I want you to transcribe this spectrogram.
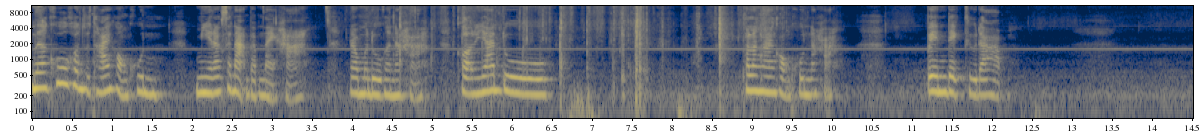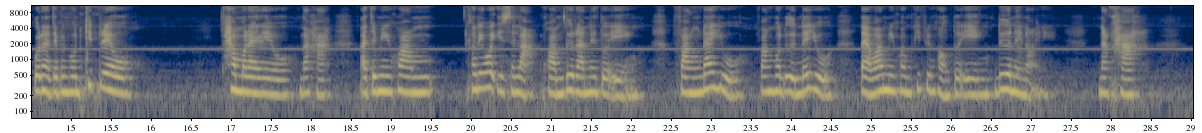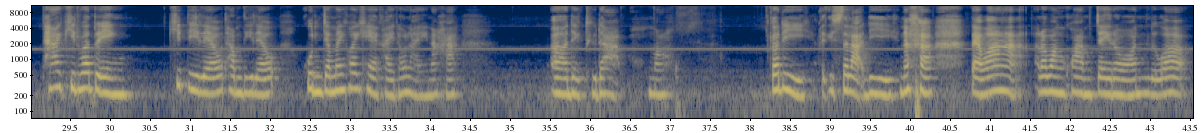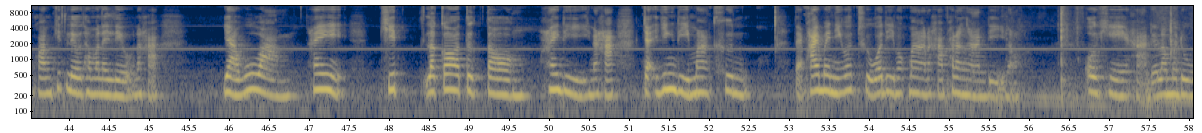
เนื้อคู่คนสุดท้ายของคุณมีลักษณะแบบไหนคะ เรามาดูกันนะคะ ขออนุญาตดู พลังงานของคุณนะคะ เป็นเด็กถือดาบ คุณอาจจะเป็นคนคิดเร็วทำอะไรเร็วนะคะ อาจจะมีความเขาเรียกว่าอิสระความดื้อรั้นในตัวเอง ฟังได้อยู่ ฟังคนอื่นได้อยู่ แต่ว่ามีความคิดเป็นของตัวเองดื้อหน่อยๆนะคะ ถ้าคิดว่าตัวเองคิดดีแล้วทำดีแล้ว คุณจะไม่ค่อยแคร์ใครเท่าไหร่นะคะเเด็กถือดาบเนาะก็ดีอิสระดีนะคะ แต่ว่าระวังความใจร้อนหรือว่าความคิดเร็วทำอะไรเร็วนะคะ อย่าวู่วามให้คิดแล้วก็ตึกตองให้ดีนะคะ จะยิ่งดีมากขึ้น แต่ไพ่ใบนี้ก็ถือว่าดีมากๆนะคะ พลังงานดีเนาะโอเคค่ะ เดี๋ยวเรามาดู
